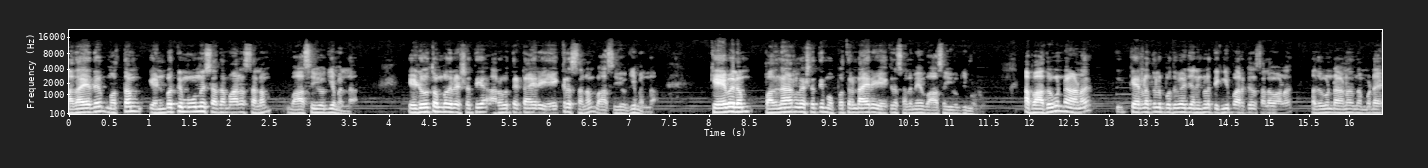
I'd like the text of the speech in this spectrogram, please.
അതായത് മൊത്തം എൺപത്തിമൂന്ന് ശതമാനം സ്ഥലം വാസയോഗ്യമല്ല. എഴുപത്തൊമ്പത് ലക്ഷത്തി അറുപത്തെട്ടായിരം ഏക്കർ സ്ഥലം വാസയോഗ്യമല്ല. കേവലം പതിനാറ് ലക്ഷത്തി മുപ്പത്തിരണ്ടായിരം ഏക്കർ സ്ഥലമേ വാസയോഗ്യമുള്ളൂ. അപ്പോൾ അതുകൊണ്ടാണ് കേരളത്തിൽ പൊതുവേ ജനങ്ങൾ തിങ്ങിപ്പാർക്കുന്ന സ്ഥലമാണ്. അതുകൊണ്ടാണ് നമ്മുടെ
